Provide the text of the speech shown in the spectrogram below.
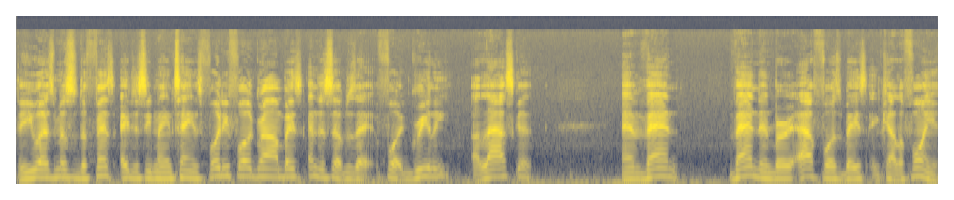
The U.S. Missile Defense Agency maintains 44 ground-based interceptors at Fort Greely, Alaska, and Van Vandenberg Air Force Base in California.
